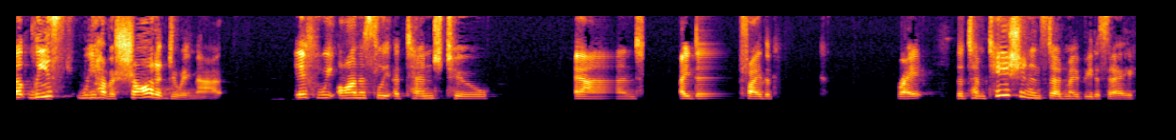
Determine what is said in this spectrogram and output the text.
at least we have a shot at doing that if we honestly attend to and identify the right the temptation instead might be to say,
